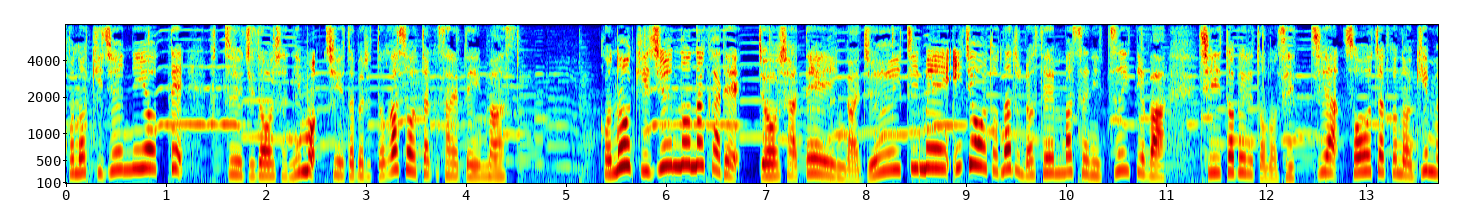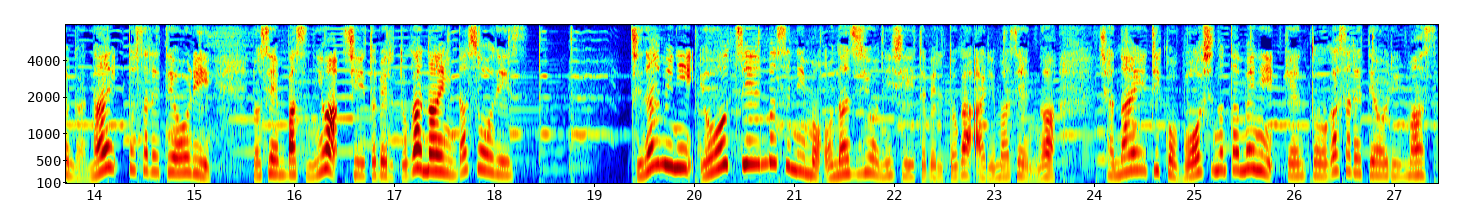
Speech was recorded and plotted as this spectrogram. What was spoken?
この基準によって普通自動車にもシートベルトが装着されています。この基準の中で乗車定員が11名以上となる路線バスについてはシートベルトの設置や装着の義務がないとされており路線バスにはシートベルトがないんだそうです。ちなみに幼稚園バスにも同じようにシートベルトがありませんが車内事故防止のために検討がされております。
